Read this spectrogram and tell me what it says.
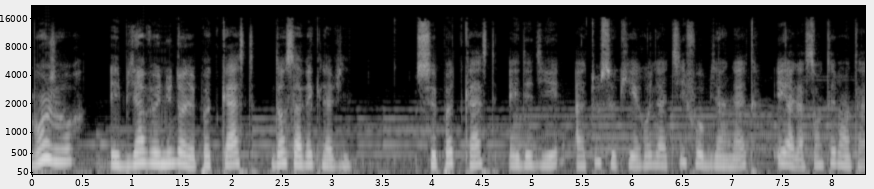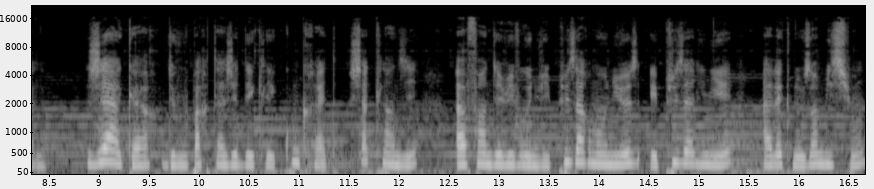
Bonjour et bienvenue dans le podcast Danse avec la vie. Ce podcast est dédié à tout ce qui est relatif au bien-être et à la santé mentale. J'ai à cœur de vous partager des clés concrètes chaque lundi afin de vivre une vie plus harmonieuse et plus alignée avec nos ambitions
